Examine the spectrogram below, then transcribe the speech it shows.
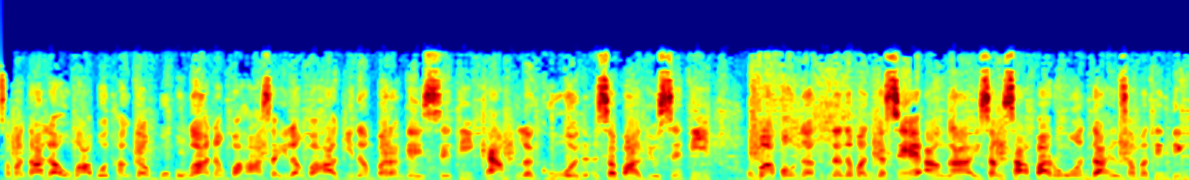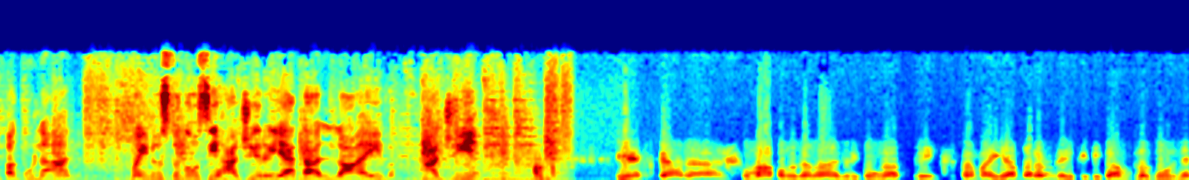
Samantala, umabot hanggang bubunga ng baha sa ilang bahagi ng Barangay City Camp Lagoon sa Baguio City. Umapaw na, na naman kasi ang ah, isang sapa roon dahil sa matinding pag-ulan. May news to go si Haji Rieta live. Haji? Yes, Kara, umapaw na nga ito nga creek sa may ah, Barangay City Camp Lagoon.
